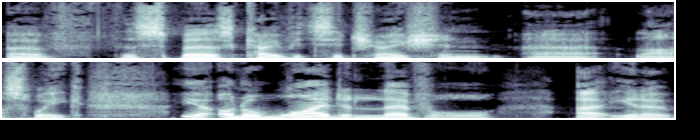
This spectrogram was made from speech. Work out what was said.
of the Spurs COVID situation uh, last week. You know, on a wider level, uh, you know,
